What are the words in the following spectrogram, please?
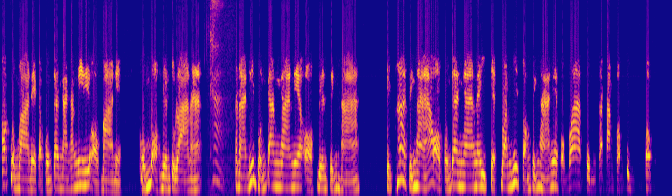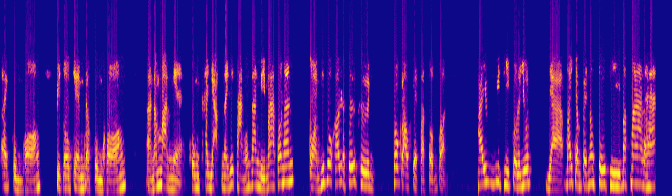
short ลงมาเนี่ยกับผลการงานครั้งนี้ที่ออกมาเนี่ย ผมบอกเดือนตุลานะฮะค่ะขณะที่ผลการงานเนี่ยออกเดือนสิงหา15สิงหาออกผลการงานใน7วัน22สิงหาเนี่ยผมว่ากลุ่มอุตสาหกรรมของกลุ่มไอ้กลุ่มของปิโตรเคมกับกลุ่มของ อาน้ำมันเนี่ยคงขยับในทิศทางค่อนข้างดีมาก เพราะฉะนั้นก่อนที่พวกเขาจะซื้อคืน พวกเราเก็บสะสมก่อน ใช้วิธีกลยุทธ์ อย่าไม่จำเป็นต้องซื้อทีมากๆนะฮะ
